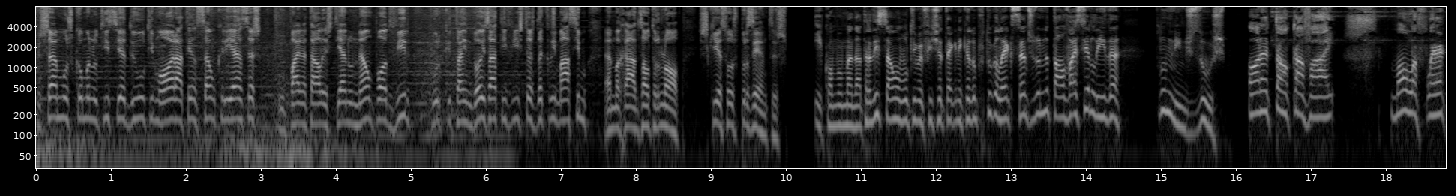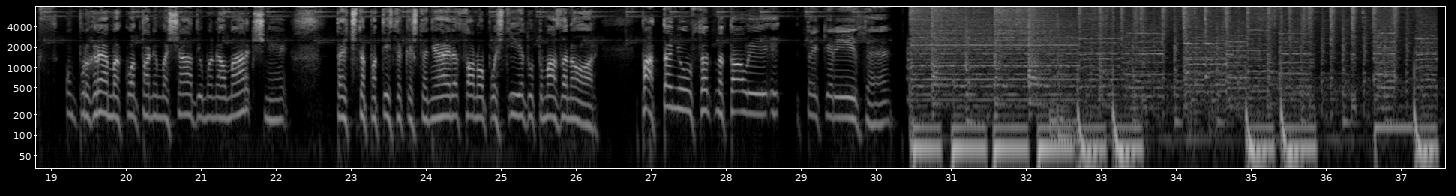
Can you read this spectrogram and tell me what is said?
Fechamos com uma notícia de última hora. Atenção, crianças, o Pai Natal este ano não pode vir porque tem dois ativistas da Climáximo amarrados ao trenó. Esqueçam os presentes. E como manda a tradição, a última ficha técnica do Portugalex antes do Natal vai ser lida pelo Menino Jesus. Ora então, cá vai. Mola Flex, um programa com António Machado e o Manel Marques, né? Textos da Patrícia Castanheira, sonoplastia do Tomás Anor. Pá, tenho um Santo Natal e... ir isso, hein?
